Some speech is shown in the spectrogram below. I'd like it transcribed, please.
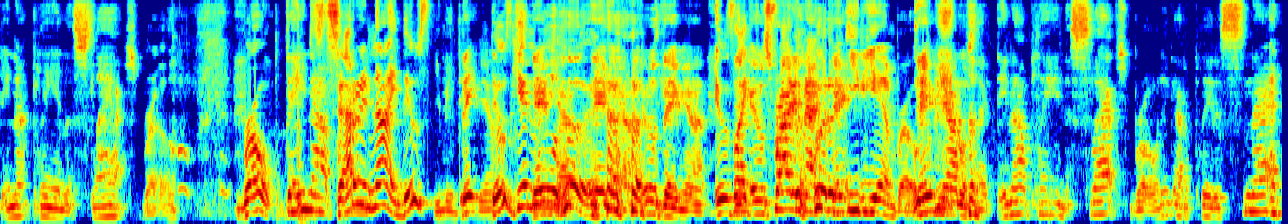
they not playing the slaps, bro. Bro, They not Saturday playing- night. They was you mean They- they was getting a little hood. Davion. It was Davion. It was like it was Friday night. hood of EDM, bro. Davion was like, they not playing the slaps, bro. They gotta play the snap.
